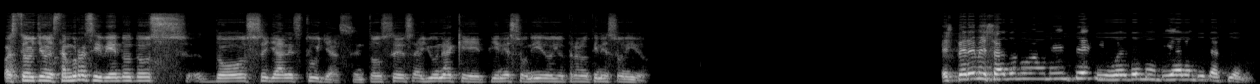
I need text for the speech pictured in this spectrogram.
Pastor, yo estamos recibiendo dos, dos señales tuyas. Entonces hay una que tiene sonido y otra no tiene sonido. Espéreme, salgo nuevamente y vuelvo a enviar la invitación.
